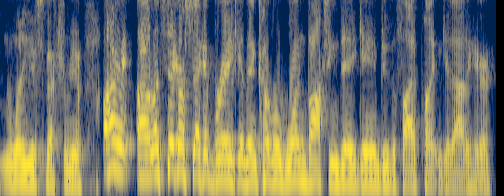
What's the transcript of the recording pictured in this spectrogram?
What do you expect from you? All right, uh, let's take our second break and then cover one Boxing Day game, do the five pint, and get out of here.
